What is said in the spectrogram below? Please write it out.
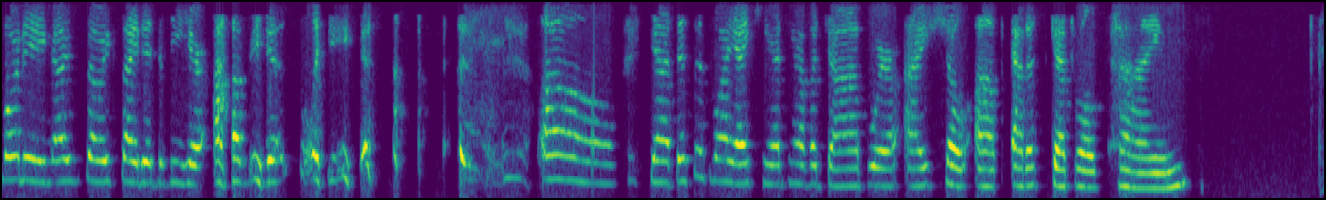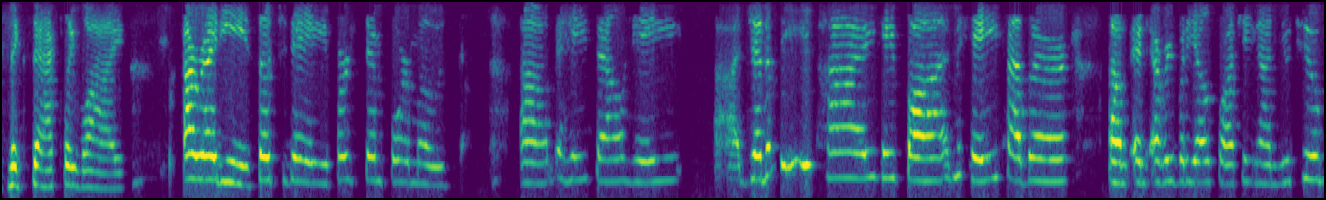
morning. I'm so excited to be here, obviously. oh, yeah, this is why I can't have a job where I show up at a scheduled time. That's exactly why. Alrighty, so today, first and foremost, um, hey Sal, hey uh, Genevieve, hi, hey Fawn, hey Heather, um, and everybody else watching on YouTube.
